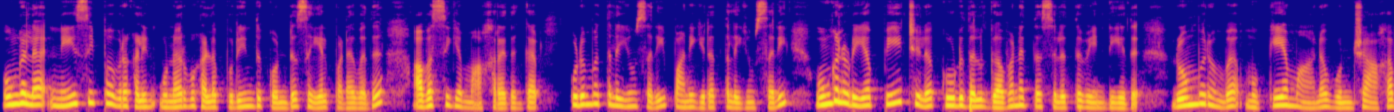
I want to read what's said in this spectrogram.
உங்களை நேசிப்பவர்களின் உணர்வுகளை புரிந்து கொண்டு செயல்படுவது அவசியமாகிறதுங்க. குடும்பத்திலையும் சரி பணியிடத்துலையும் சரி உங்களுடைய பேச்சில் கூடுதல் கவனத்தை செலுத்த வேண்டியது ரொம்ப ரொம்ப முக்கியமான ஒன்றாக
